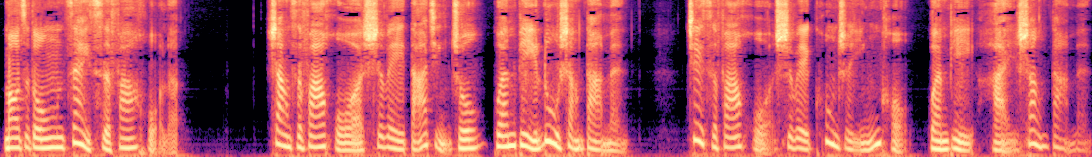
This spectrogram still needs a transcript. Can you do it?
毛泽东再次发火了。上次发火是为打锦州，关闭陆上大门；这次发火是为控制营口，关闭海上大门。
